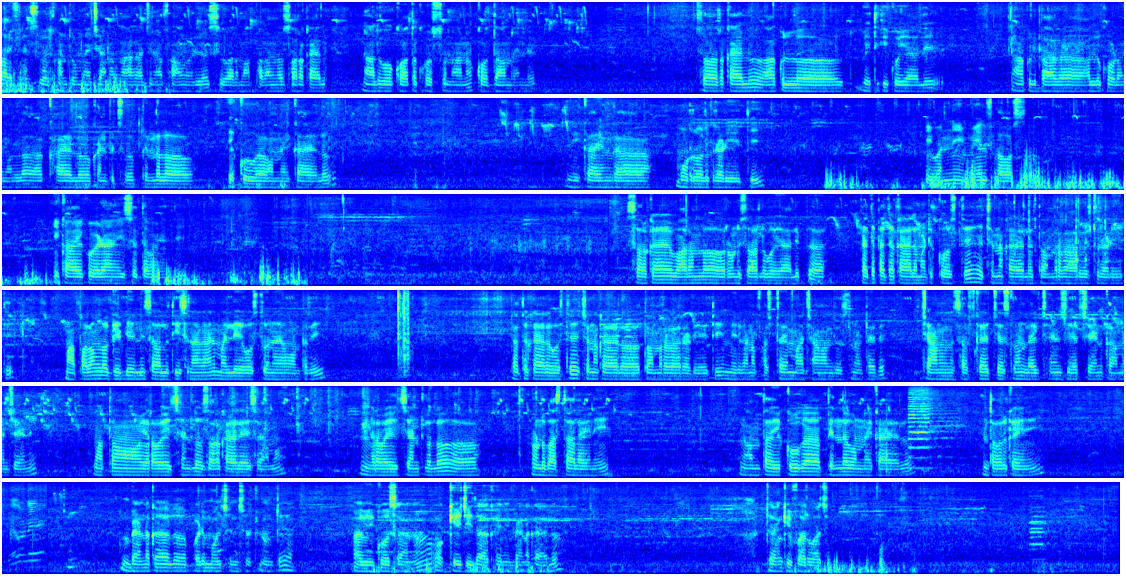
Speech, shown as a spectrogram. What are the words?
Hi friends welcome to my channel Nagarjuna farm videos. ఇవాళ మా పొలంలో సొరకాయలు నాలుగో కోత కోస్తున్నాను. కోద్దాం రండి. సొరకాయలు ఆకుల్లో వెతికి కొయ్యాలి. ఆకులు బాగా అల్లుకోవడం వల్ల కాయలు కనిపించవు. కిందలో ఎక్కువగా ఉన్నాయి కాయలు. ఈ కాయంగా మూడు రోజులకి రెడీ అవుతుంది ఇవన్నీ మేల్ ఫ్లవర్స్. ఈ కాయ కోయడానికి సిద్ధమైంది. సొరకాయ వారంలో రెండు సార్లు కోయాలి. పెద్ద పెద్ద కాయల మటుకు కోస్తే చిన్న కాయలు తొందరగా హార్వెస్ట్ రెడీ అవుతాయి మా పొలంలో గడ్డి ఎన్నిసార్లు తీసినా కానీ మళ్ళీ వస్తూనే ఉంటుంది. పెద్ద కాయలు వస్తే చిన్న కాయలు తొందరగా రెడీ అవుతాయి మీరు కన్నా ఫస్ట్ టైం మా ఛానల్ చూస్తున్నట్టయితే ఛానల్ని సబ్స్క్రైబ్ చేసుకొని లైక్ చేయండి షేర్ చేయండి కామెంట్ చేయండి. మొత్తం ఇరవై సెంట్లు సొరకాయలు వేసాము. ఇరవై సెంట్లలో రెండు బస్తాలు అయినాయి. అంతా ఎక్కువగా పింద ఉన్నాయి కాయలు. ఇంతవరకు అయినాయి. బెండకాయలు పడి మొలిచిన చెట్లు ఉంటే అవి కోసాను. ఒక కేజీ దాకా అయినాయి బెండకాయలు. Thank you for watching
